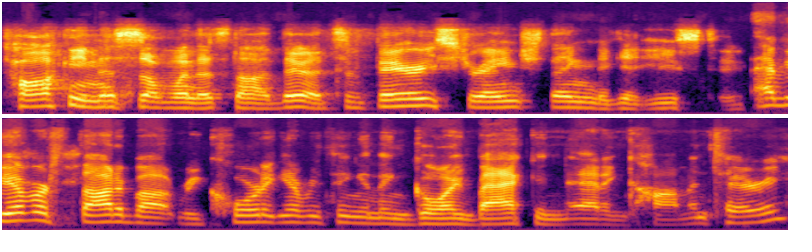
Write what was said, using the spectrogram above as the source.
talking to someone that's not there. It's a very strange thing to get used to. Have you ever thought about recording everything and then going back and adding commentary?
